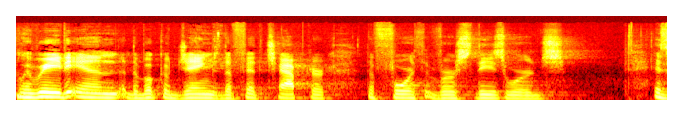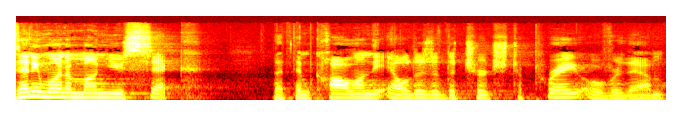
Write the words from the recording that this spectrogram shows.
We read in the book of James, the fifth chapter, the fourth verse, these words Is anyone among you sick? Let them call on the elders of the church to pray over them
